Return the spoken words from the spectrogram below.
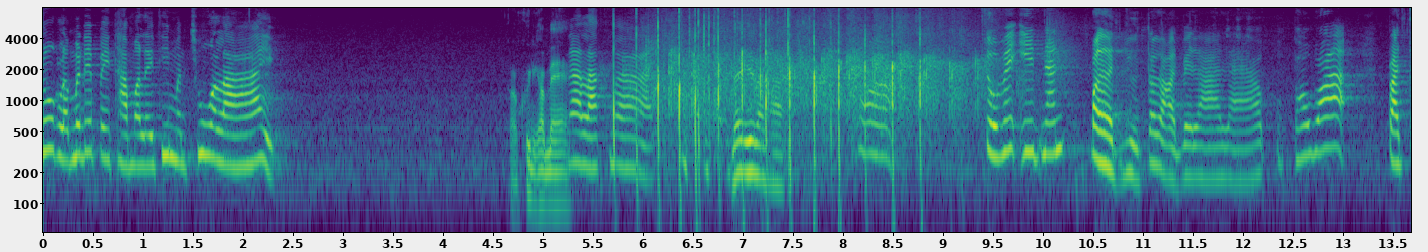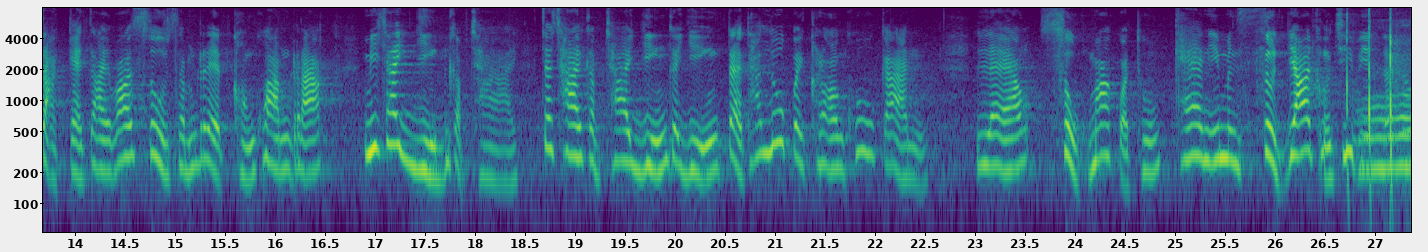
ลูกเราไม่ได้ไปทำอะไรที่มันชั่วร้าย ขอบคุณครับแม่ น่ารักมาก แม่นี่แหละครับก็ตัวแม่อีทนั้นเปิดอยู่ตลอดเวลาแล้ว เพราะว่าประจักษ์แก่ใจว่าสูตรสำเร็จของความรักไม่ใช่หญิงกับชาย จะชายกับชายหญิงกับหญิง แต่ถ้าลูกไปครองคู่กัน แล้วสุขมากกว่าทุกข์แค่นี้มันสุดยอดของชีวิตแล้ว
